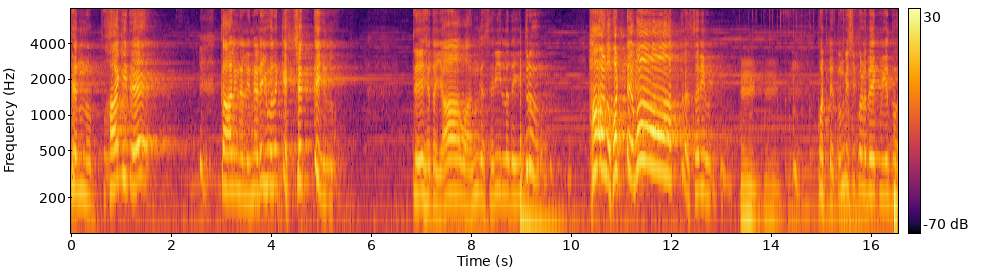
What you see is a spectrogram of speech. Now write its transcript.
ಬೆನ್ನು ಬಾಗಿದೆ. ಕಾಲಿನಲ್ಲಿ ನಡೆಯುವುದಕ್ಕೆ ಶಕ್ತಿ ಇಲ್ಲ. ದೇಹದ ಯಾವ ಅಂಗ ಸರಿ ಇಲ್ಲದೆ ಇದ್ರೂ ಹಾಳು ಹೊಟ್ಟೆ ಮಾತ್ರ ಸರಿ ಉಂಟು ಹೊಟ್ಟೆ ತುಂಬಿಸಿಕೊಳ್ಳಬೇಕು ಎನ್ನುವ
